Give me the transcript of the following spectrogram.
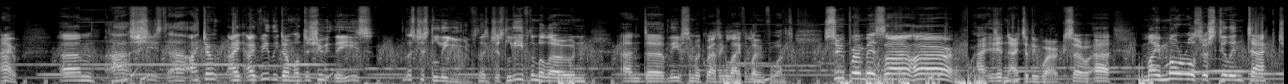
ow. Um, uh, she's, uh, I don't, I, I really don't want to shoot these. Let's just leave. Let's just leave them alone and uh, leave some aquatic life alone for once. Super missile her! Uh, it didn't actually work, so uh, my morals are still intact.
